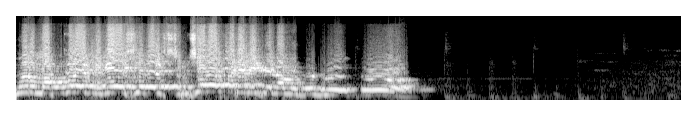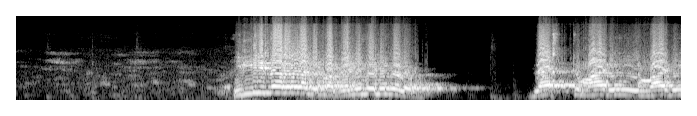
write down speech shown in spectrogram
ಇವ್ರ ಮಕ್ಕಳ ವಿದೇಶದಲ್ಲಿ ಶಿಕ್ಷಣ ಪಡೆಯಲಿಕ್ಕೆ ನಮ್ಮ ದುಡ್ಡು ಹೋಯ್ತು. ಇಲ್ಲಿದಾರಲ್ಲ ನಿಮ್ಮ ಗಣಿಗಣಿಗಳು. ಬ್ಲಾಸ್ಟ್ ಮಾಡಿ ಮಾಡಿ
